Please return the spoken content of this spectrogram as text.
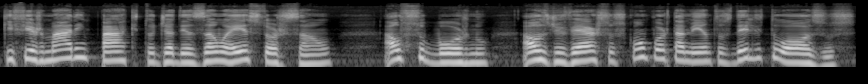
que firmarem pacto de adesão à extorsão, ao suborno, aos diversos comportamentos delituosos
